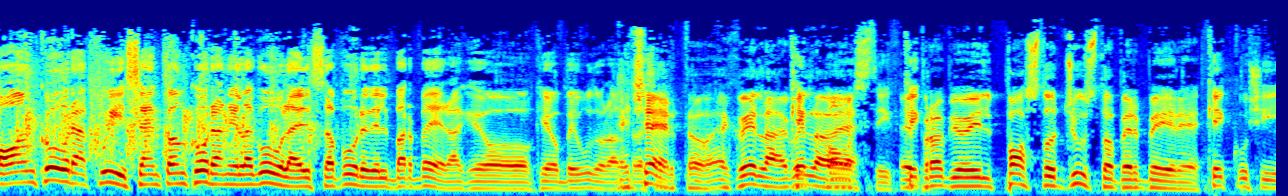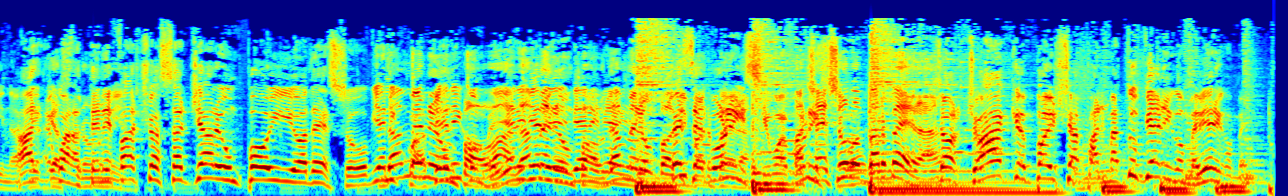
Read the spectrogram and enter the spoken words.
Ho ancora qui, sento ancora nella gola il sapore del Barbera che ho, che ho bevuto l'altra Eh sera. Certo, è quella, Che quello è- posti, è, che- proprio il posto giusto per bere. Che cucina, Ah, che guarda, te ne faccio assaggiare un po' io adesso. Vieni Dammene qua, vieni un po', con me. va, Vieni, dammene vieni, un vieni, po', vieni. dammene un po' di Questo è buonissimo, è Ma c'è buonissimo. solo Barbera? So, c'ho anche poi il champagne, ma tu vieni con me, vieni con me.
